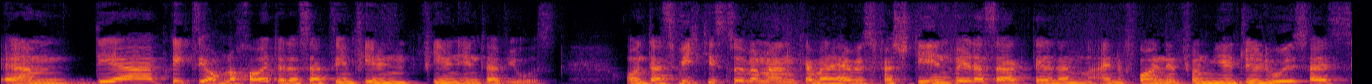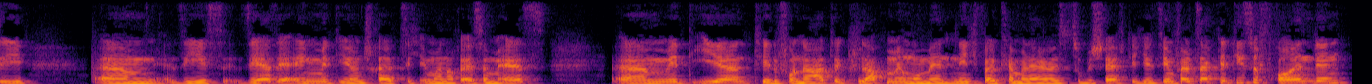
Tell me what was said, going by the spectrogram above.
ähm, der prägt sie auch noch heute. Das sagt sie in vielen, vielen Interviews. Und das Wichtigste, wenn man Kamala Harris verstehen will, das sagte dann eine Freundin von mir, Jill Lewis heißt sie, ähm, sie ist sehr, sehr eng mit ihr und schreibt sich immer noch SMS ähm, mit ihr. Telefonate klappen im Moment nicht, weil Kamala Harris zu beschäftigt ist. Jedenfalls sagte diese Freundin,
